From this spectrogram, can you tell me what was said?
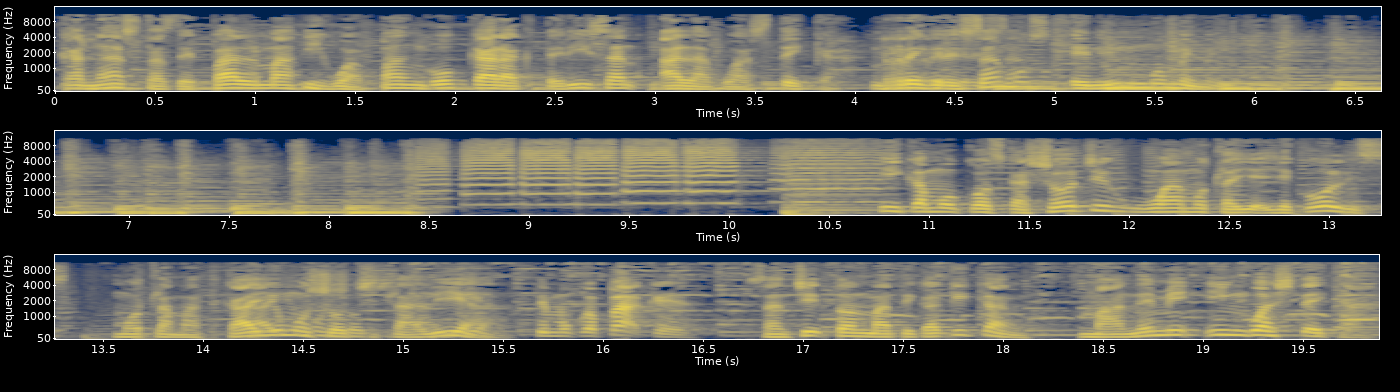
canastas de palma y guapango caracterizan a la Huasteca. Regresamos en un momento. Y como coscachoche guamotlayeyecolis, motlamatcayo moxochitlalia, timocuapaque, sanchiton matikakikan, manemi inguasteca.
